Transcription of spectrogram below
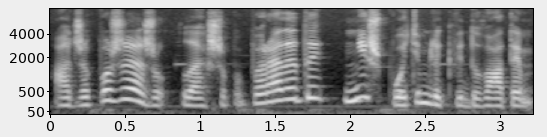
адже пожежу легше попередити ніж потім ліквідувати.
